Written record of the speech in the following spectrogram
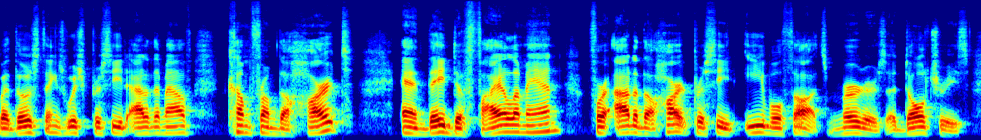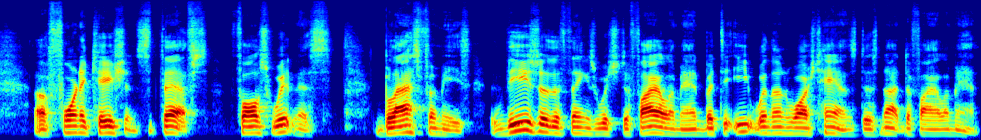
But those things which proceed out of the mouth come from the heart, and they defile a man? For out of the heart proceed evil thoughts, murders, adulteries, uh, fornications, thefts, false witness blasphemies. These are the things which defile a man, but to eat with unwashed hands does not defile a man.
